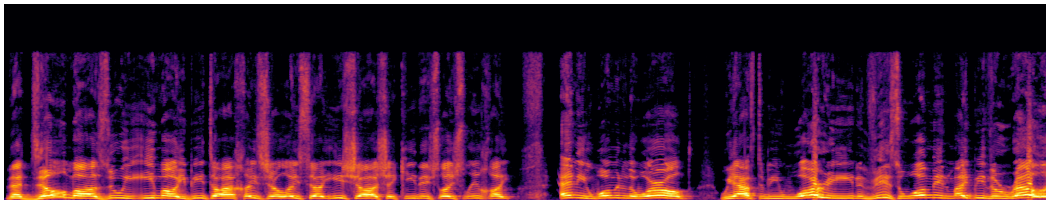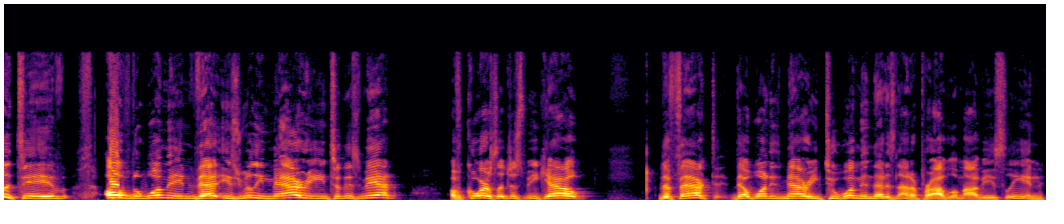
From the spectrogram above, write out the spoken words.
that Dilma Zui Ima Ibita Isha Any woman in the world, we have to be worried this woman might be the relative of the woman that is really married to this man. Of course, let's just speak out the fact that one is marrying two women, that is not a problem, obviously, in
